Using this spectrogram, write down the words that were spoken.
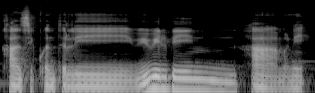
Consequently, we will be in harmony.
